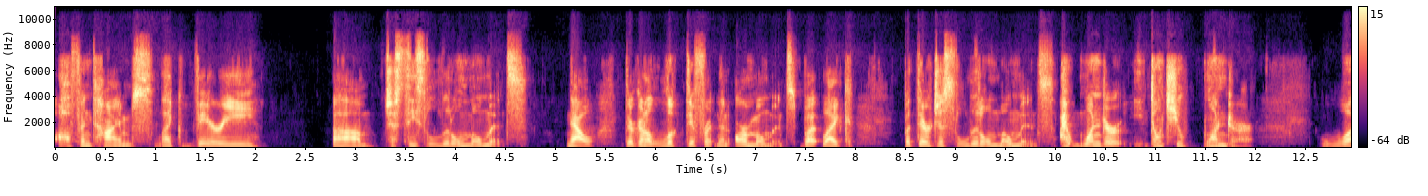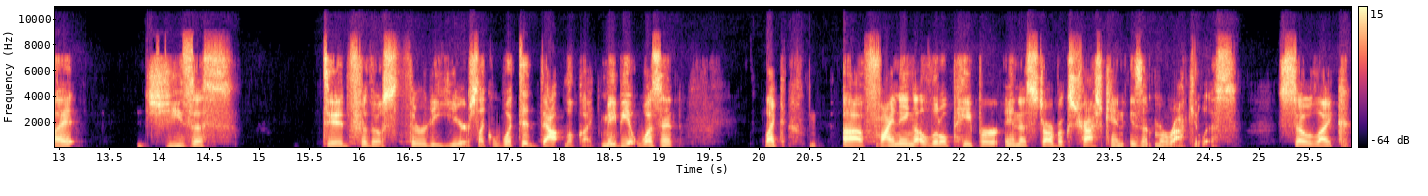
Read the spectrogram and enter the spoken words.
oftentimes like very um, just these little moments. Now they're going to look different than our moments, but like, but they're just little moments. I wonder, don't you wonder what Jesus did for those 30 years? Like, what did that look like? Maybe it wasn't like uh, finding a little paper in a Starbucks trash can isn't miraculous. So, like,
